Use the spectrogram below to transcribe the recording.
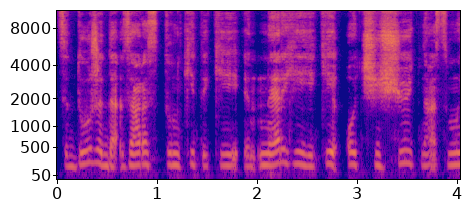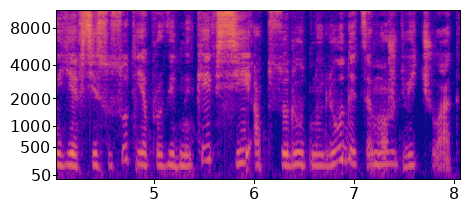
це дуже зараз тонкі такі енергії, які очищують нас. Ми є всі сосуд, є провідники, всі абсолютно люди це можуть відчувати.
